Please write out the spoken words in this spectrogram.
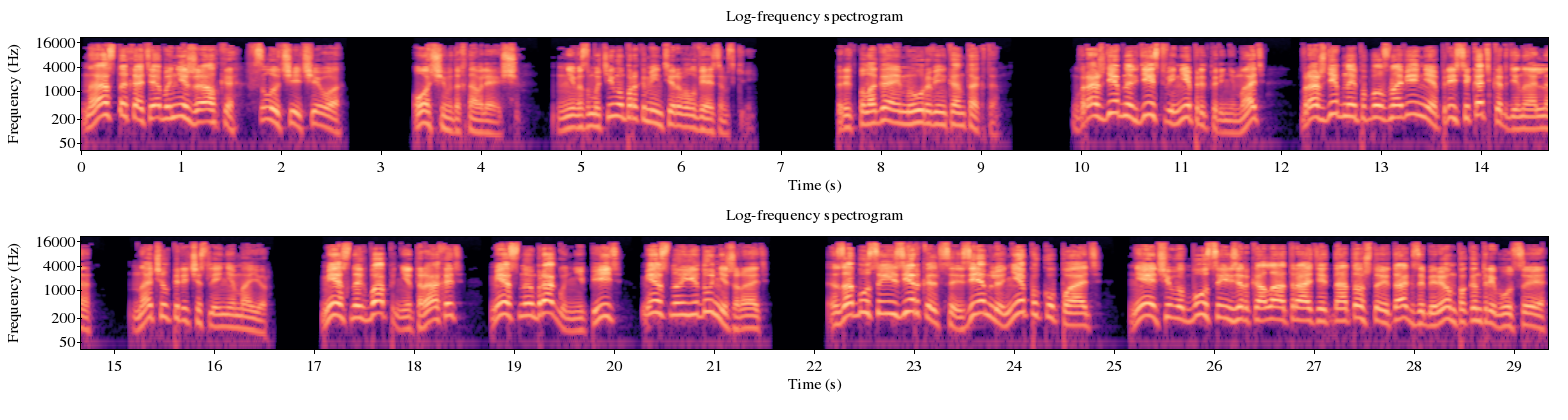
Нас-то хотя бы не жалко, в случае чего. Очень вдохновляюще. Невозмутимо прокомментировал Вяземский. Предполагаемый уровень контакта. Враждебных действий не предпринимать, враждебные поползновения пресекать кардинально. Начал перечисление майор. Местных баб не трахать, местную брагу не пить, местную еду не жрать. За бусы и зеркальце землю не покупать. Нечего бусы и зеркала тратить на то, что и так заберем по контрибуции.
